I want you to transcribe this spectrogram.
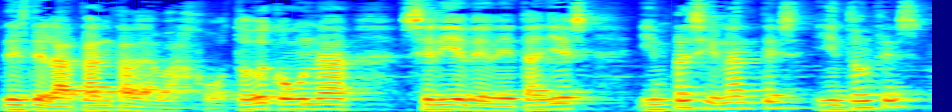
desde la planta de abajo, todo con una serie de detalles impresionantes y entonces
